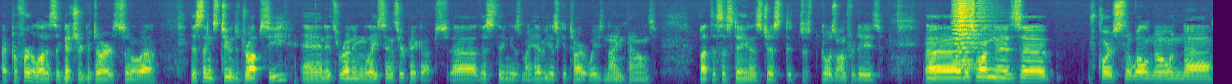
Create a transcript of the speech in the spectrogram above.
I prefer a lot of signature guitars, so uh, this thing's tuned to drop C, and it's running Lace Sensor pickups. Uh, this thing is my heaviest guitar. It weighs 9 pounds, but the sustain is just, it just goes on for days. Uh, this one is, uh, of course, the well-known uh,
